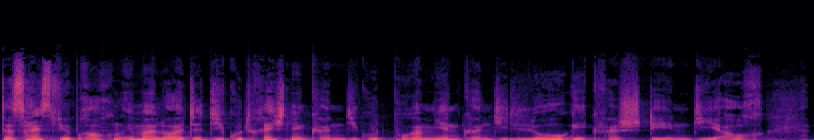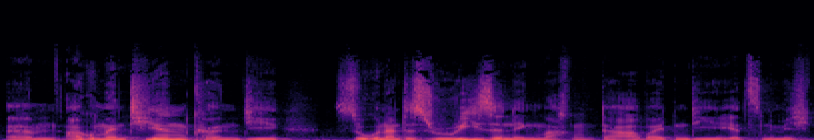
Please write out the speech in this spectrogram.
Das heißt, wir brauchen immer Leute, die gut rechnen können, die gut programmieren können, die Logik verstehen, die auch ähm, argumentieren können, die sogenanntes Reasoning machen. Da arbeiten die jetzt nämlich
